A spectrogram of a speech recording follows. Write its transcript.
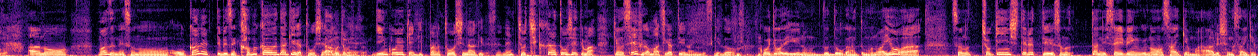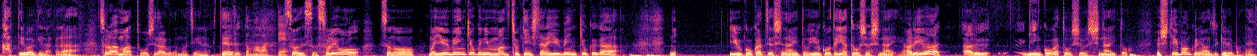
あのまずねそのお金って別に株買うだけが投資じゃないんで銀行預金は立派な投資なわけですよね。貯蓄から投資ってまあ基本政府が間違って言うのはいいんですけど こういうところで言うのもどどうかなと思うのは要はその貯金してるっていうその単にセービングの債券を、まあ、ある種の債券を買ってるわけだからそれはまあ投資であることは間違いなくてぐるっと回って。そうです。それをその、まあ、郵便局にまず貯金したら郵便局がに有効活用しないと有効的な投資をしない。あるいはある銀行が投資をしないと。シティバンクに預ければね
